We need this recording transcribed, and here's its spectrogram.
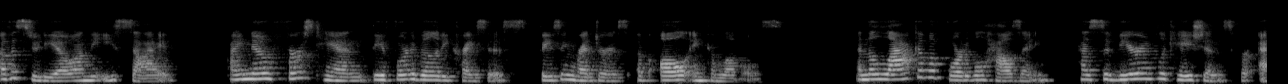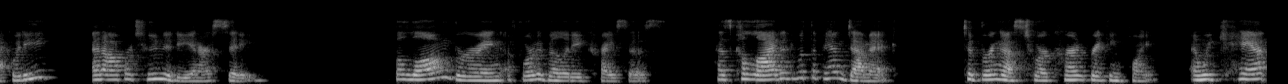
of a studio on the east side, I know firsthand the affordability crisis facing renters of all income levels. And the lack of affordable housing has severe implications for equity and opportunity in our city. The long brewing affordability crisis has collided with the pandemic to bring us to our current breaking point, and we can't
